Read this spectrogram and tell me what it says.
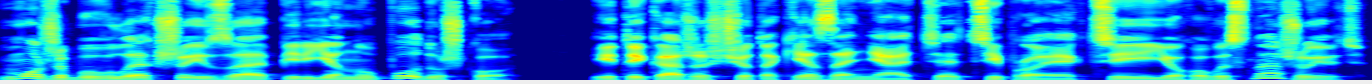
Може, був легший за пір'яну подушку. І ти кажеш, що таке заняття, ці проекції його виснажують?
